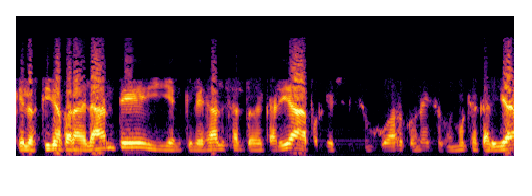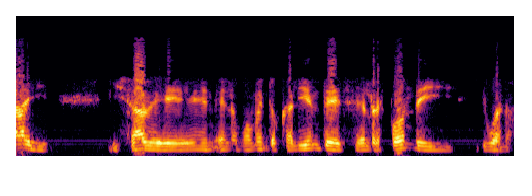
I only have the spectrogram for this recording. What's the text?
que los tira para adelante y el que les da el salto de calidad, porque es, un jugador con eso, con mucha calidad y, y sabe en, en los momentos calientes, él responde y, y bueno,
